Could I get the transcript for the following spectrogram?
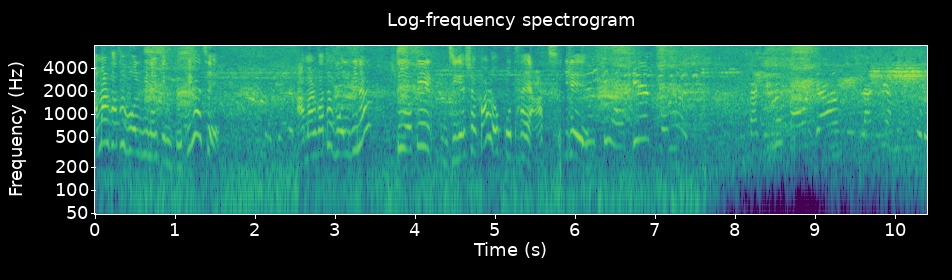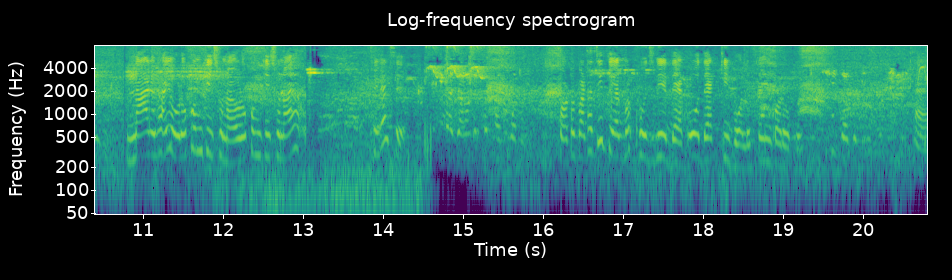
আমার কথা বলবি না কিন্তু, ঠিক আছে? আমার কথা বলবি না তুই ওকে জিজ্ঞাসা কর ও কোথায় আছে? রে না রে ভাই ওরকম কিছু নয় ওরকম কিছু নয় ঠিক আছে? ফটো পাঠাচ্ছি তুই একবার খোঁজ নিয়ে দেখ। ও দেখ কি বলে ফোন কর ওকে। হ্যাঁ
